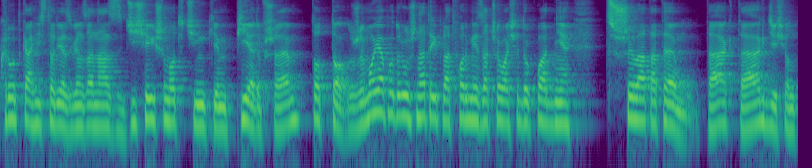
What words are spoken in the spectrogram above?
krótka historia związana z dzisiejszym odcinkiem. Pierwsze to to, że moja podróż na tej platformie zaczęła się dokładnie 3 lata temu. Tak, tak, 10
